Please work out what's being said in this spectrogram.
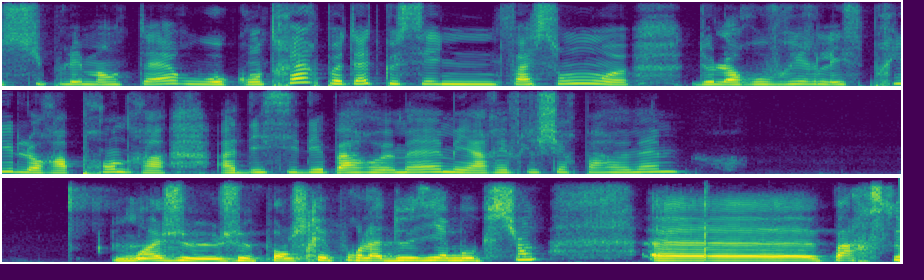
supplémentaires ou au contraire, peut-être que c'est une façon de leur ouvrir l'esprit de leur apprendre à, décider par eux-mêmes et à réfléchir par eux-mêmes? Moi, je, pencherai pour la deuxième option euh, parce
